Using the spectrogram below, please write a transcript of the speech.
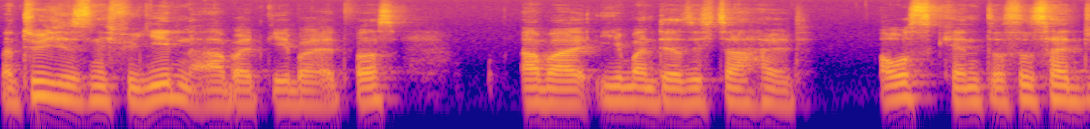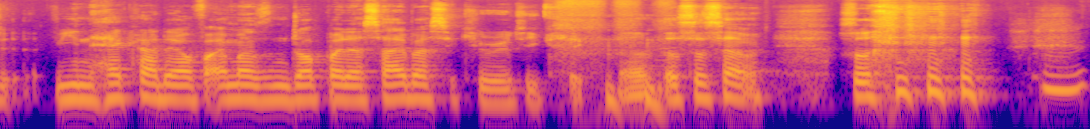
Natürlich ist es nicht für jeden Arbeitgeber etwas, aber jemand, der sich da halt auskennt. Das ist halt wie ein Hacker, der auf einmal so einen Job bei der Cybersecurity kriegt. Ne? Das ist ja so. Mhm.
